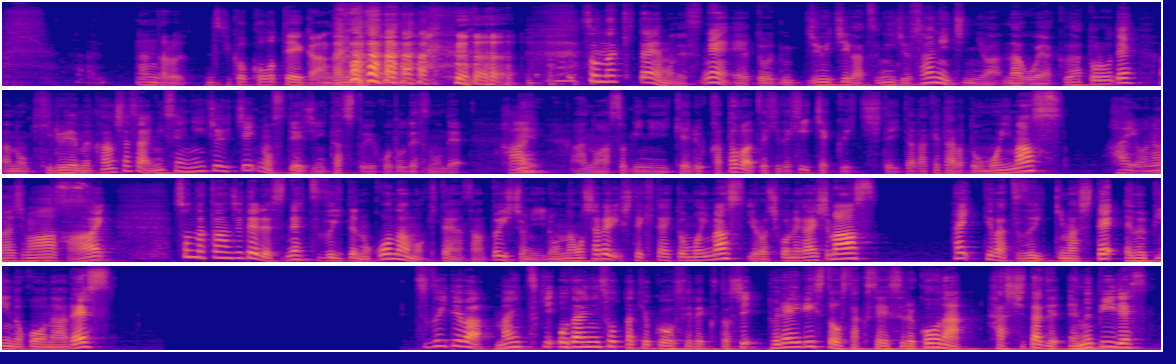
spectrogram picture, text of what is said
なんだろう自己肯定感上がりましたね そんな北谷もですね、えー、と11月23日には名古屋クアトロであのキルエム感謝祭2021のステージに立つということですので、はい、ねあの遊びに行ける方はぜひぜひチェックしていただけたらと思います。はいお願いしますはい。そんな感じでですね、続いてのコーナーも北谷さんと一緒にいろんなおしゃべりしていきたいと思います。よろしくお願いします。はい。では続きまして MP のコーナーです。続いては毎月お題に沿った曲をセレクトし、プレイリストを作成するコーナー、ハッシュタグ MP です。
